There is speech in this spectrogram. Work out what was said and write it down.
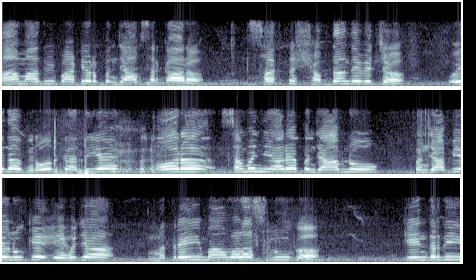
ਆਮ ਆਦਮੀ ਪਾਰਟੀ ਔਰ ਪੰਜਾਬ ਸਰਕਾਰ ਸਖਤ ਸ਼ਬਦਾਂ ਦੇ ਵਿੱਚ ਇਹਦਾ ਵਿਰੋਧ ਕਰਦੀ ਹੈ ਔਰ ਸਮਝ ਨਹੀਂ ਆ ਰਿਹਾ ਪੰਜਾਬ ਨੂੰ, ਪੰਜਾਬੀਆਂ ਨੂੰ ਕਿ ਇਹੋ ਜਿਹਾ ਮਤਰੇਈ ਮਾਂ ਵਾਲਾ ਸਲੂਕ ਕੇਂਦਰ ਦੀ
